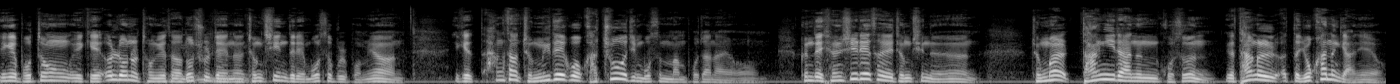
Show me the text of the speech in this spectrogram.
이게 보통 이렇게 언론을 통해서 노출되는 정치인들의 모습을 보면 이게 항상 정리되고 갖추어진 모습만 보잖아요. 근데 현실에서의 정치는 정말 당이라는 곳은 그러니까 당을 어떤 욕하는 게 아니에요.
